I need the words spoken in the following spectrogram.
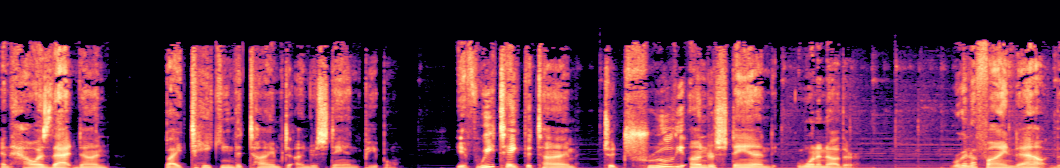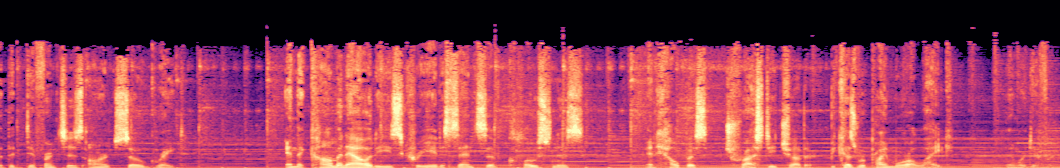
And how is that done? By taking the time to understand people. If we take the time to truly understand one another, we're going to find out that the differences aren't so great. And the commonalities create a sense of closeness and help us trust each other because we're probably more alike than we're different.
